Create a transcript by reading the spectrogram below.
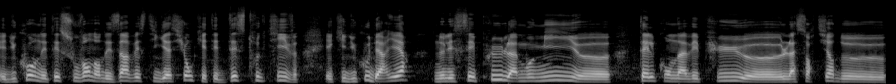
et du coup, on était souvent dans des investigations qui étaient destructives, et qui du coup, derrière, ne laissaient plus la momie euh, telle qu'on avait pu euh, la sortir de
